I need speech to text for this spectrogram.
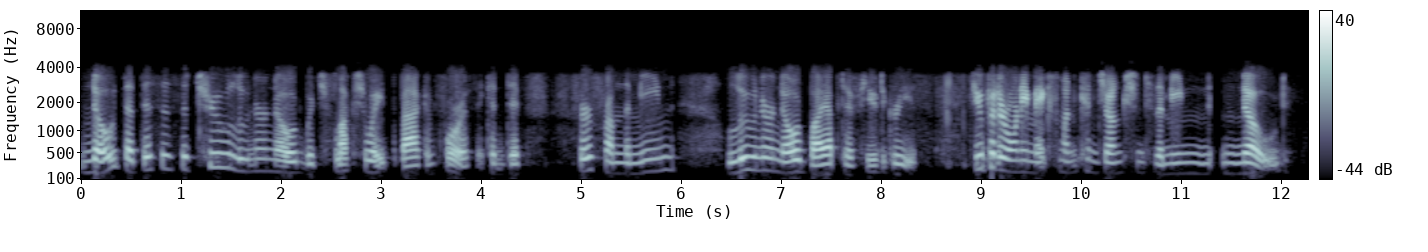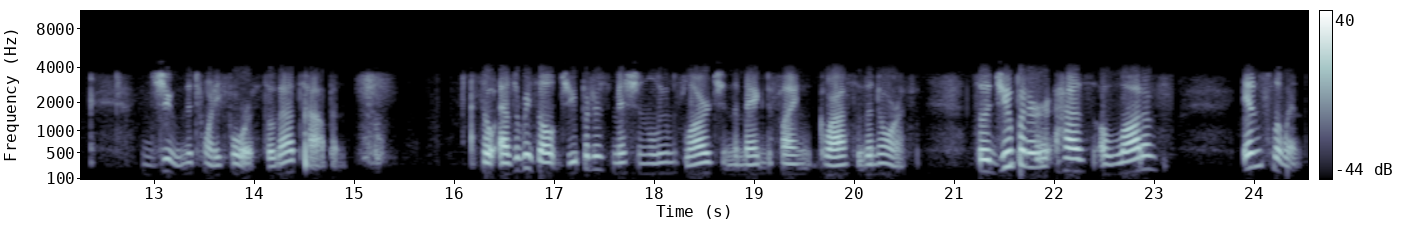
Note that this is the true lunar node which fluctuates back and forth. It can differ from the mean lunar node by up to a few degrees. Jupiter only makes one conjunction to the mean node June the 24th, so that's happened. So, as a result, Jupiter's mission looms large in the magnifying glass of the north. So Jupiter has a lot of influence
